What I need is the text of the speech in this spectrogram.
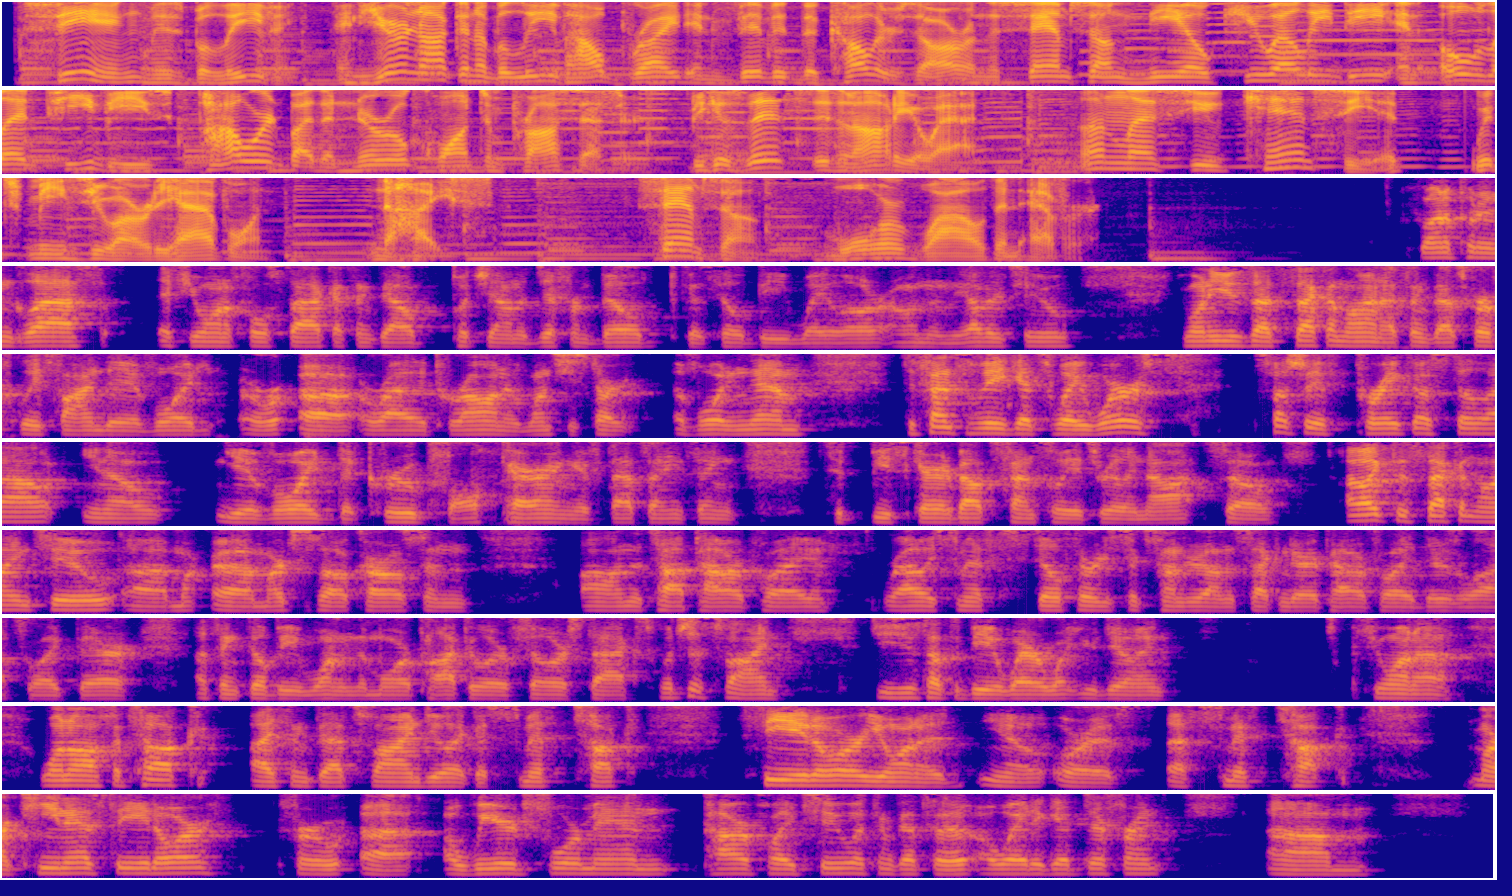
Seeing is believing, and you're not going to believe how bright and vivid the colors are on the Samsung Neo QLED and OLED TVs powered by the Neural Quantum Processor. Because this is an audio ad. Unless you can see it, which means you already have one. Nice. Samsung, more wow than ever. If you want to put in glass, if you want a full stack, I think that'll put you on a different build because he'll be way lower owned than the other two. You want to use that second line, I think that's perfectly fine. They avoid uh, O'Reilly Perron, and once you start avoiding them, defensively it gets way worse, especially if Parayko's still out. You know, you avoid the Krug Faulk pairing. If that's anything to be scared about defensively, it's really not. So I like the second line too. Uh, uh, Marchessault Karlsson on the top power play. Riley Smith still 3,600 on the secondary power play. There's a lot to like there. I think they'll be one of the more popular filler stacks, which is fine. You just have to be aware of what you're doing. If you want to one off a Tuch, I think that's fine. Do like a Smith Tuch Theodore. You want to, you know, or a, a Smith Tuch Martinez Theodore for uh, a weird four man power play too. I think that's a, a way to get different. Um,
